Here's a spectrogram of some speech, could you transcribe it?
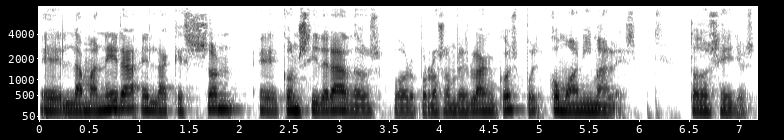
eh, la manera en la que son eh, considerados por, por, los hombres blancos pues, como animales, todos ellos.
